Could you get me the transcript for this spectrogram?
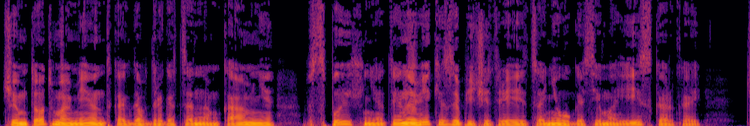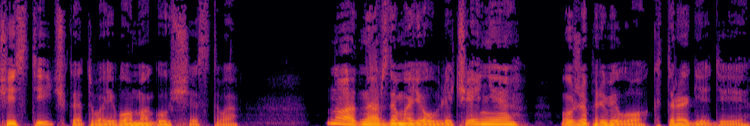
чем тот момент, когда в драгоценном камне вспыхнет и навеки запечатлеется неугасимой искоркой частичка твоего могущества. Но однажды мое увлечение уже привело к трагедии.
